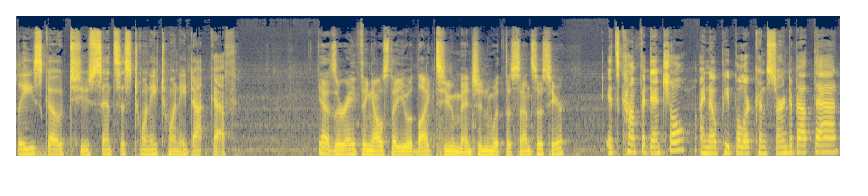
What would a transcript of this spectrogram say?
please go to census2020.gov. Yeah, is there anything else that you would like to mention with the census here? It's confidential. I know people are concerned about that,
